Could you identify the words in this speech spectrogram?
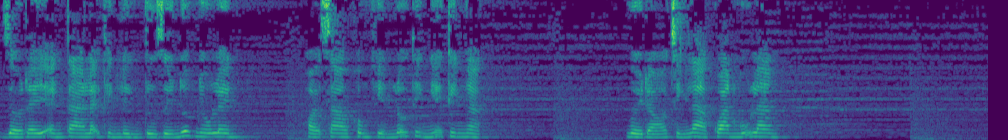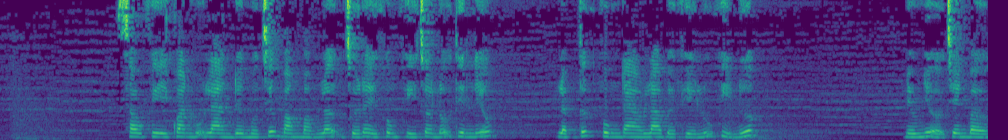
Giờ đây anh ta lại thình lình từ dưới nước nhô lên, hỏi sao không khiến Lỗ Thị Nghĩa kinh ngạc. Người đó chính là quan ngũ lang, Sau khi quan ngũ lang đưa một chiếc bong bóng lợn chứa đầy không khí cho lỗ thiên liễu, lập tức vung đao lao về phía lũ khỉ nước. Nếu như ở trên bờ,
